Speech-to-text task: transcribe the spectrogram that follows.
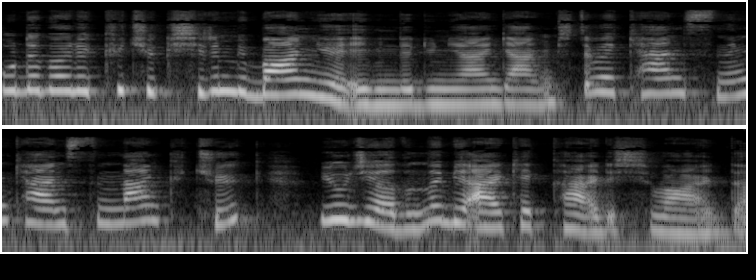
Burada böyle küçük şirin bir banyo evinde dünyaya gelmişti ve kendisinin kendisinden küçük Yuji adında bir erkek kardeşi vardı.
